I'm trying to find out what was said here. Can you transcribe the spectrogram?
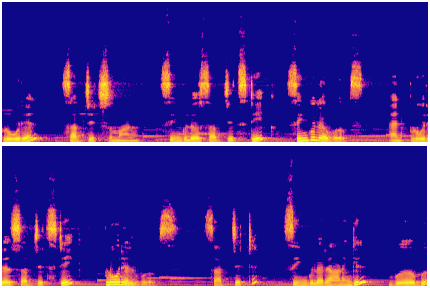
പ്ലൂരൽ സബ്ജക്ട്സുമാണ് singular subjects take singular verbs and plural subjects take plural verbs subject singular ആണെങ്കിൽ വേർബ്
